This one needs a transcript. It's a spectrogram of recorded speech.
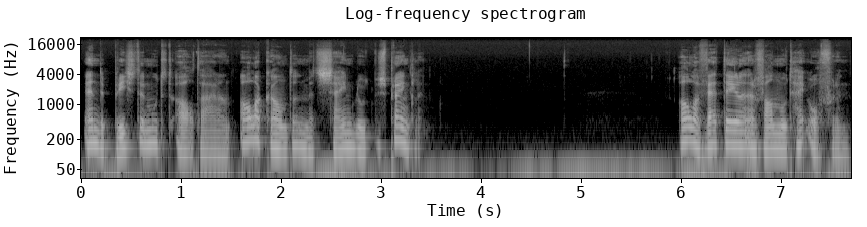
en de priester moet het altaar aan alle kanten met zijn bloed besprenkelen. Alle vetdelen ervan moet hij offeren:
